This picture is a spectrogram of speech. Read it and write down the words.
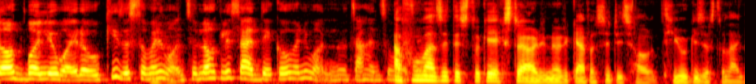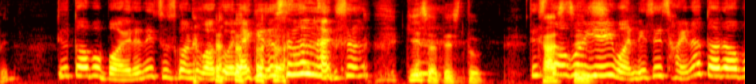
लक बलियो भएर हो कि जस्तो पनि भन्छु लकले साथ दिएको पनि भन्नु चाहन्छु। आफूमा चाहिँ। त्यस्तो केही एक्स्ट्रा अर्डिनरी क्यापासिटी छ थियो कि जस्तो लाग्दैन? त्यो त अब भएर नै चुज गर्नुभएको होला कि जस्तो मलाई लाग्छ। के छ त्यस्तो? त्यस्तो अब? यही भन्ने चाहिँ छैन तर अब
